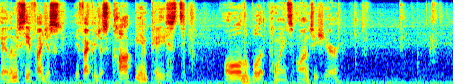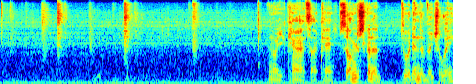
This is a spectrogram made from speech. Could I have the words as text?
Okay, let me see if I just if I could just copy and paste all the bullet points onto here. No, you can't. Okay, so I'm just going to do it individually.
